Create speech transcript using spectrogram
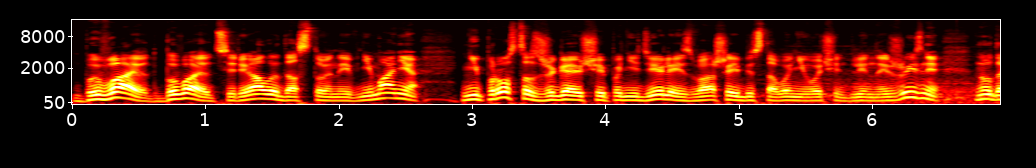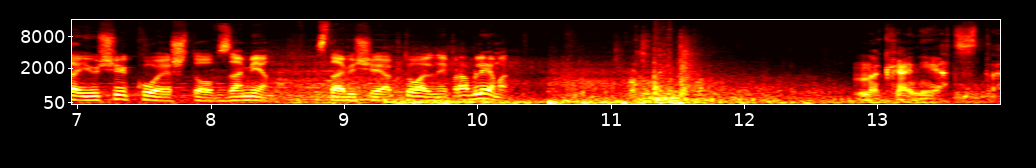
бывают, бывают сериалы, достойные внимания, не просто сжигающие по из вашей без того не очень длинной жизни, но дающие кое-что взамен, ставящие актуальные проблемы. Наконец-то.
